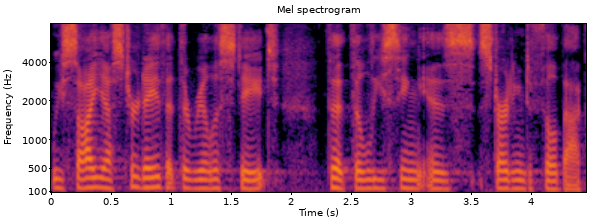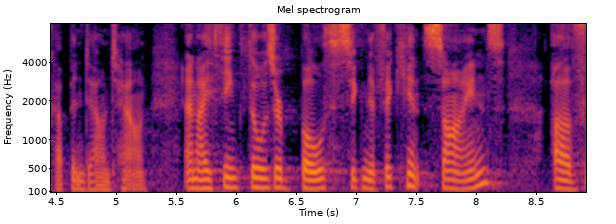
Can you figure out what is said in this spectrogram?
We saw yesterday that the real estate that the leasing is starting to fill back up in downtown. And I think those are both significant signs of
